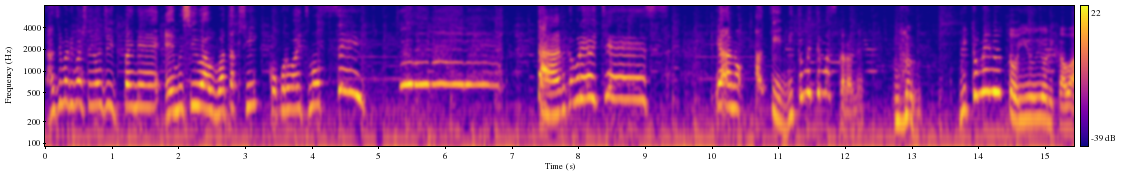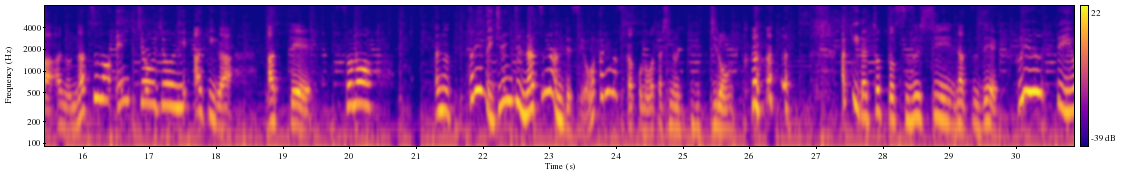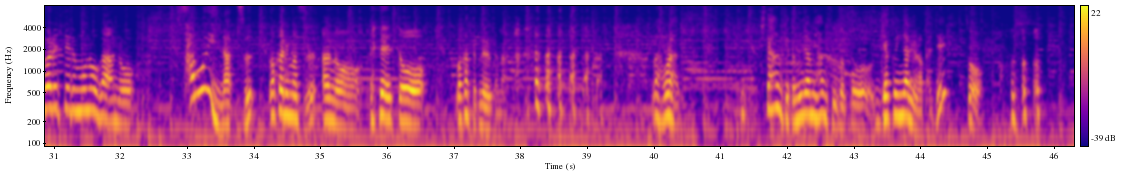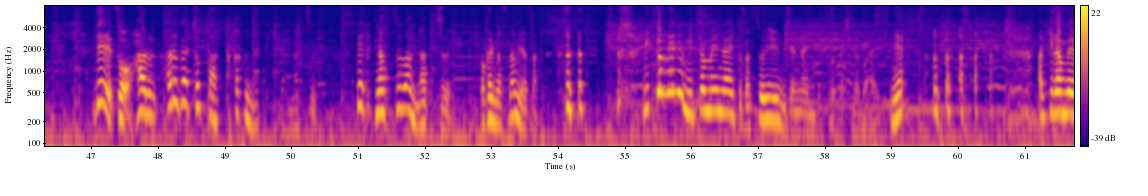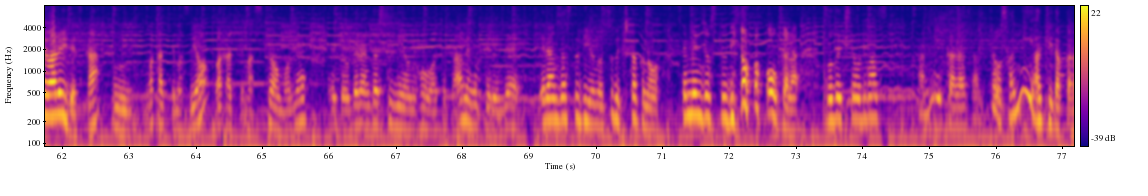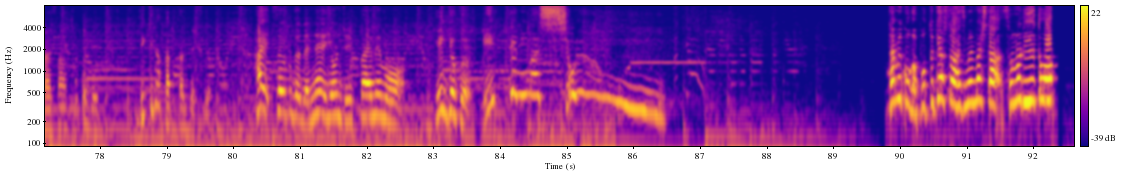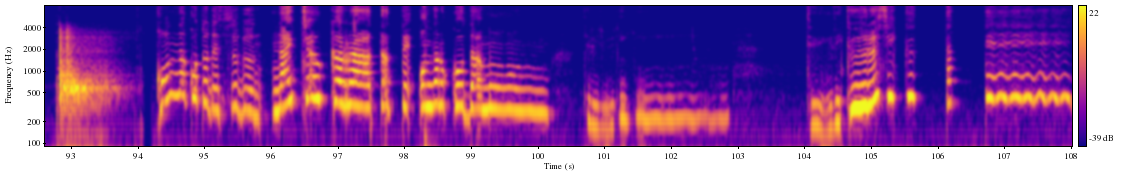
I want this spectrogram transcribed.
始まりました41杯目。MC は私、心はいつもせい、ジュブナイル、タミカブレヨイチです。いや、あの、秋認めてますからね。認めるというよりかは、あの、夏の延長上に秋があって、その、あの、とりあえず一年中夏なんですよ。わかりますか？この私の 持論。秋がちょっと涼しい夏で冬って言われてるものがあの寒い夏わかります？あのえっ、と分かってくれるかな？まあほら北半球と南半球がこう逆になるような感じ？そう。でそう春春がちょっと暖かくなってきた夏。で夏は夏。わかりますか？皆さん。認める認めないとかそういう意味じゃないんです私の場合。ね。諦め悪いですか？うん。分かってますよ。分かってます。今日もね、えー、とベランダスタジオの方はちょっと雨降ってるんでベランダスタジオのすぐ近くの洗面所スタジオの方からお届けしております。寒いからさ今日寒い秋だからさ外でできなかったんですよ。はいそういうことでね41杯目も元気よく行ってみましょうタミコがポッドキャストを始めました。その理由とは？こんなことですぐ泣いちゃうから、だって女の子だもん。トゥルルリン。トゥリ苦しくたって、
